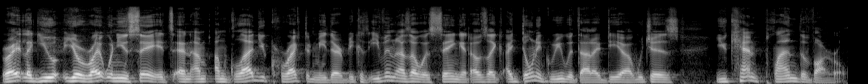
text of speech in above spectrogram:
Right? Like you you're right when you say it's and I'm I'm glad you corrected me there because even as I was saying it, I was like, I don't agree with that idea, which is you can't plan the viral.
